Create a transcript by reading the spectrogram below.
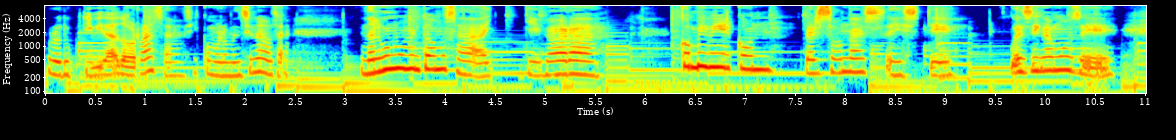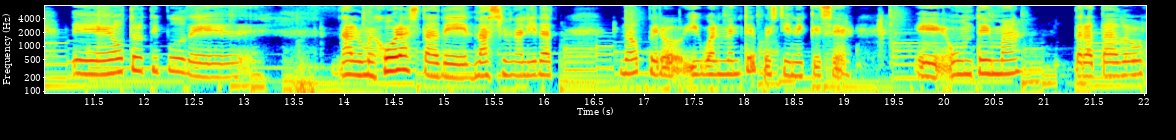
productividad o raza, así como lo mencionaba. O sea, en algún momento vamos a llegar a convivir con personas, este, pues digamos de, de otro tipo de, a lo mejor hasta de nacionalidad, ¿no? Pero igualmente pues tiene que ser eh, un tema tratado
